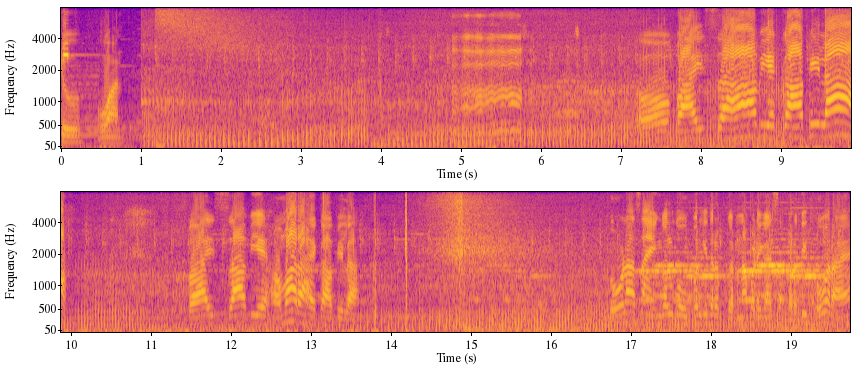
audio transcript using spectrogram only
टू वन ओ भाई साहब, ये काफिला। भाई साहब, ये हमारा है काफिला। थोड़ा सा एंगल को ऊपर की तरफ़ करना पड़ेगा, ऐसा प्रतीत हो रहा है।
